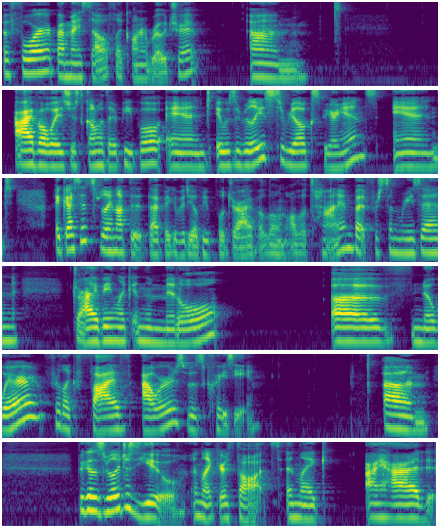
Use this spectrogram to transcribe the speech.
before by myself, like on a road trip. Um, I've always just gone with other people, and it was a really surreal experience. And I guess it's really not that, that big of a deal. People drive alone all the time, but for some reason, driving like in the middle of nowhere for like five hours was crazy. Um, because it's really just you and like your thoughts. And like I had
